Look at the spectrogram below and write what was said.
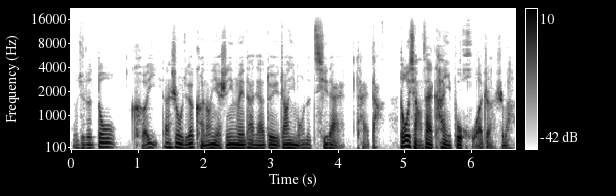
我觉得都可以。但是我觉得可能也是因为大家对张艺谋的期待太大，都想再看一部《活着》，是吧？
